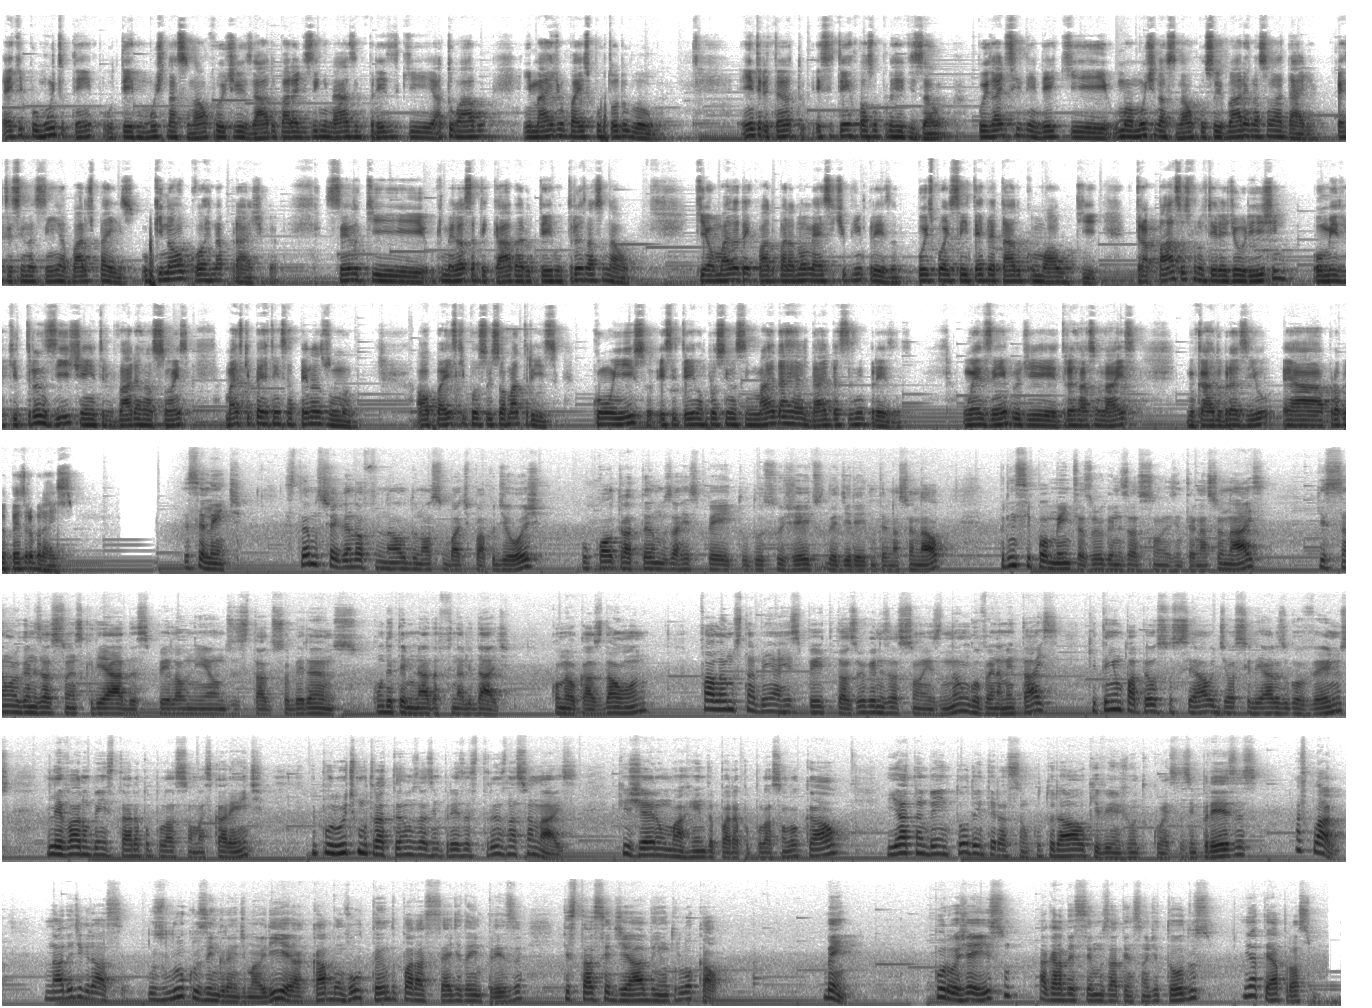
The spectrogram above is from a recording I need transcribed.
É que por muito tempo o termo multinacional foi utilizado para designar as empresas que atuavam em mais de um país por todo o globo. Entretanto, esse termo passou por revisão, pois há de se entender que uma multinacional possui várias nacionalidades, pertencendo assim a vários países, o que não ocorre na prática, sendo que o que melhor se aplicava era o termo transnacional, que é o mais adequado para nomear esse tipo de empresa, pois pode ser interpretado como algo que ultrapassa as fronteiras de origem, ou mesmo que transite entre várias nações, mas que pertence a apenas uma, ao país que possui sua matriz. Com isso, esse termo aproxima-se mais da realidade dessas empresas. Um exemplo de transnacionais, no caso do Brasil, é a própria Petrobras. Excelente! Estamos chegando ao final do nosso bate-papo de hoje, o qual tratamos a respeito dos sujeitos de direito internacional, principalmente as organizações internacionais, que são organizações criadas pela União dos Estados Soberanos com determinada finalidade, como é o caso da ONU. Falamos também a respeito das organizações não governamentais que tem um papel social de auxiliar os governos e levar um bem-estar à população mais carente. E por último, tratamos das empresas transnacionais, que geram uma renda para a população local, e há também toda a interação cultural que vem junto com essas empresas. Mas claro, nada é de graça. Os lucros, em grande maioria, acabam voltando para a sede da empresa que está sediada em outro local. Bem, por hoje é isso. Agradecemos a atenção de todos e até a próxima.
